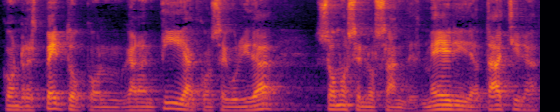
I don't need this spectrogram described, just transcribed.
con respeto, con garantía, con seguridad, somos en los Andes, Mérida, Táchira,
